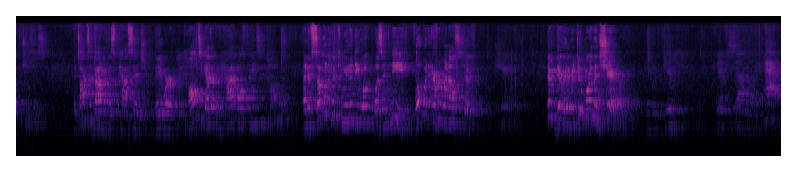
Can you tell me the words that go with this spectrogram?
of Jesus. It talks about in this passage, they were all together and had all things in common. And if someone in the community was in need, what would everyone else do? They, they, they would do more than share. They would do, they sell what they had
